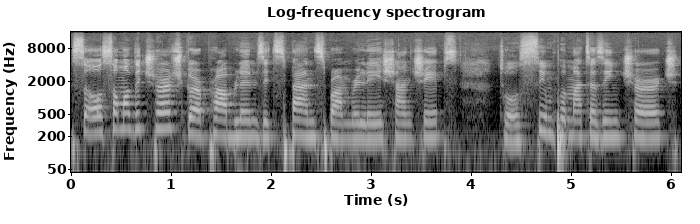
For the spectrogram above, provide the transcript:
So some of the church girl problems it spans from relationships to simple matters in church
